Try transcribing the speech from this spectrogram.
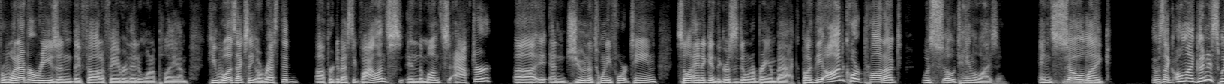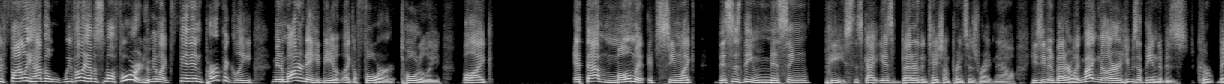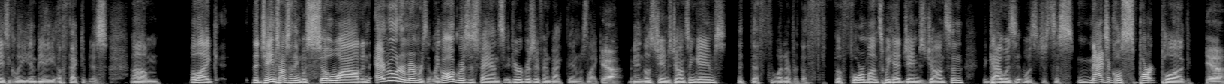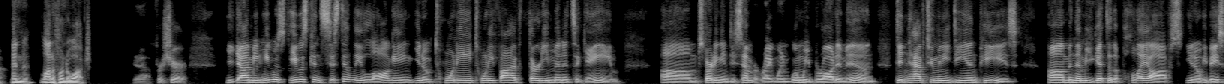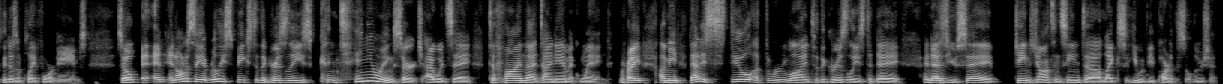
for whatever reason, they fell out of favor. They didn't want to play him. He was actually arrested uh, for domestic violence in the months after uh, in June of 2014. So, and again, the Grizzlies didn't want to bring him back. But like the on-court product was so tantalizing and so mm-hmm. like it was like, oh my goodness, we finally have a we finally have a small forward who can like fit in perfectly. I mean, in modern day, he'd be like a four totally, but like at that moment, it seemed like this is the missing piece. This guy is better than Tayshaun Prince is right now. He's even better. Like Mike Miller, he was at the end of his basically NBA effectiveness. Um, but like the James Johnson thing was so wild, and everyone remembers it. Like all Grizzlies fans, if you were a Grizzlies fan back then, was like, yeah, man, those James Johnson games, the, the whatever the the four months we had James Johnson, the guy was was just this magical spark plug. Yeah, and a lot of fun to watch. Yeah, for sure. Yeah, I mean, he was he was consistently logging, you know, 20, 25, 30 minutes a game um starting in December, right? When when we brought him in, didn't have too many DNPs. Um, and then when you get to the playoffs, you know, he basically doesn't play four games. So, and, and honestly, it really speaks to the Grizzlies' continuing search, I would say, to find that dynamic wing, right? I mean, that is still a through line to the Grizzlies today. And as you say, James Johnson seemed to like he would be part of the solution.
